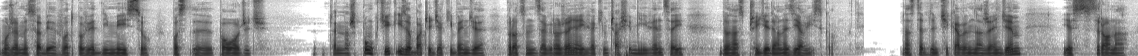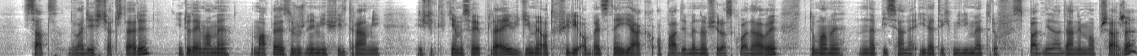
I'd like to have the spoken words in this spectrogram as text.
możemy sobie w odpowiednim miejscu y, położyć ten nasz punkcik i zobaczyć, jaki będzie procent zagrożenia i w jakim czasie mniej więcej do nas przyjdzie dane zjawisko. Następnym ciekawym narzędziem jest strona SAT24 i tutaj mamy mapę z różnymi filtrami. Jeśli klikniemy sobie play, widzimy od chwili obecnej, jak opady będą się rozkładały. Tu mamy napisane, ile tych milimetrów spadnie na danym obszarze.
